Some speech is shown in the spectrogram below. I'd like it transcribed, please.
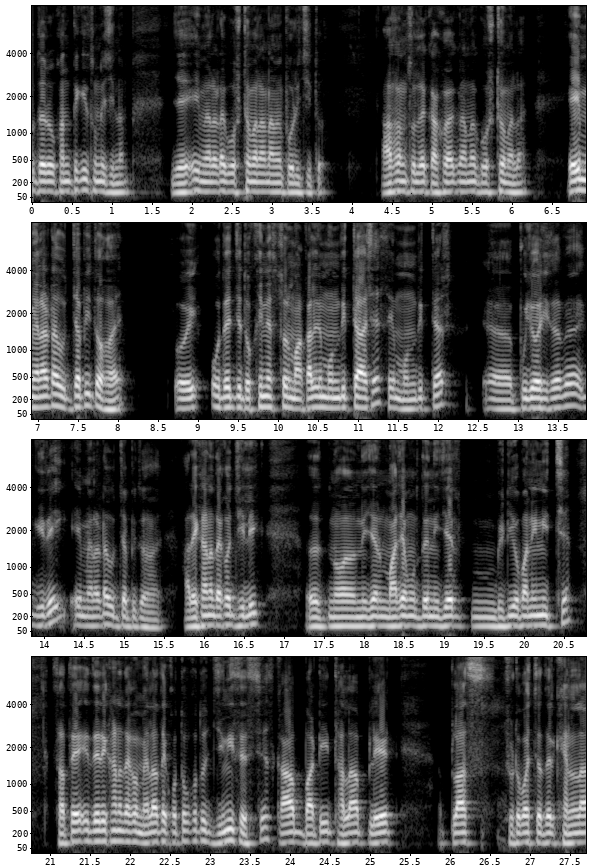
ওদের ওখান থেকেই শুনেছিলাম যে এই মেলাটা গোষ্ঠ মেলা নামে পরিচিত। আসানসোলের কাকড়া গ্রামে গোষ্ঠ মেলা। এই মেলাটা উদযাপিত হয় ওই ওদের যে দক্ষিণেশ্বর মা কালীর মন্দিরটা আছে, সেই মন্দিরটার পুজো হিসেবে ঘিরেই এই মেলাটা উদযাপিত হয়। আর এখানে দেখো ঝিলিক নিজের মাঝে মধ্যে নিজের ভিডিও বানিয়ে নিচ্ছে। সাথে এদের এখানে দেখো মেলাতে কত কত জিনিস এসছে। কাপ, বাটি, থালা, প্লেট, প্লাস ছোটো বাচ্চাদের খেলনা,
